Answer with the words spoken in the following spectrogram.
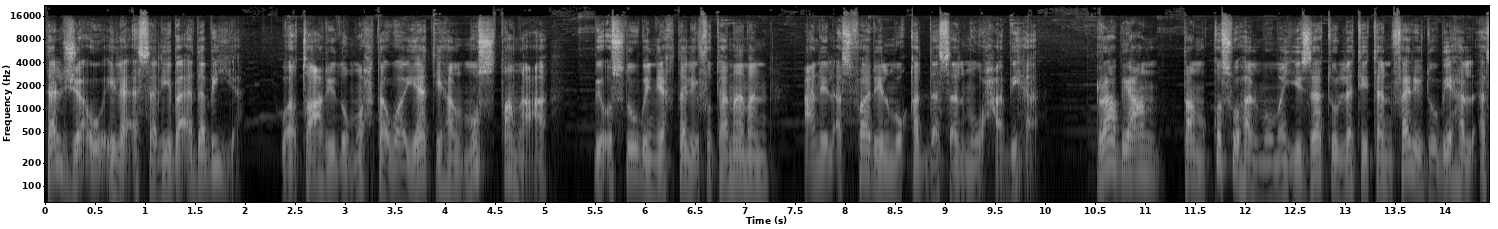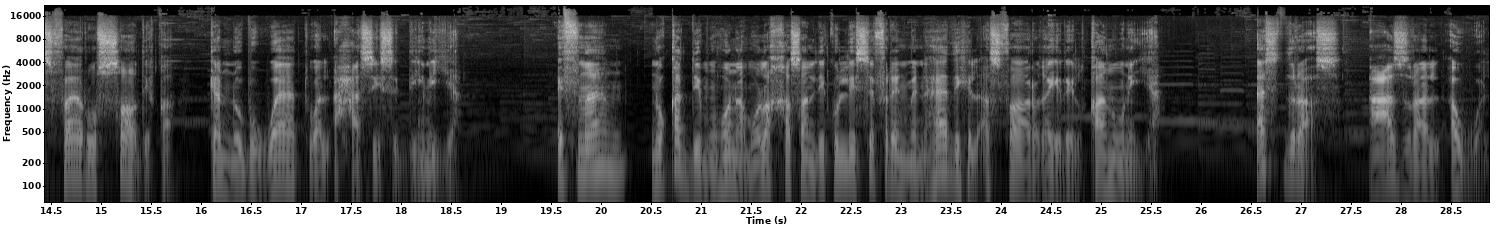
تلجأ إلى أساليب أدبية وتعرض محتوياتها المصطنعة بأسلوب يختلف تماما عن الأسفار المقدسة الموحى بها. رابعا تنقصها المميزات التي تنفرد بها الأسفار الصادقة كالنبوات والأحاسيس الدينية. اثنان نقدم هنا ملخصا لكل سفر من هذه الأسفار غير القانونية. اسدراس عزرا الأول.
